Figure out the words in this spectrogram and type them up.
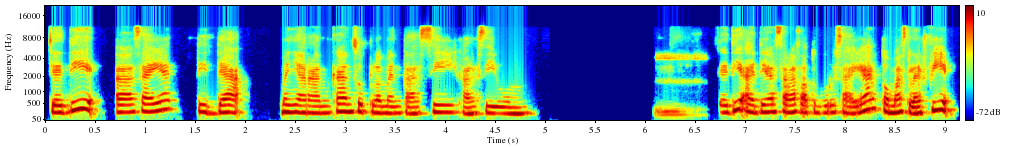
Jadi, uh, saya tidak menyarankan suplementasi kalsium. Hmm. Jadi ada salah satu guru saya, Thomas Levy,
